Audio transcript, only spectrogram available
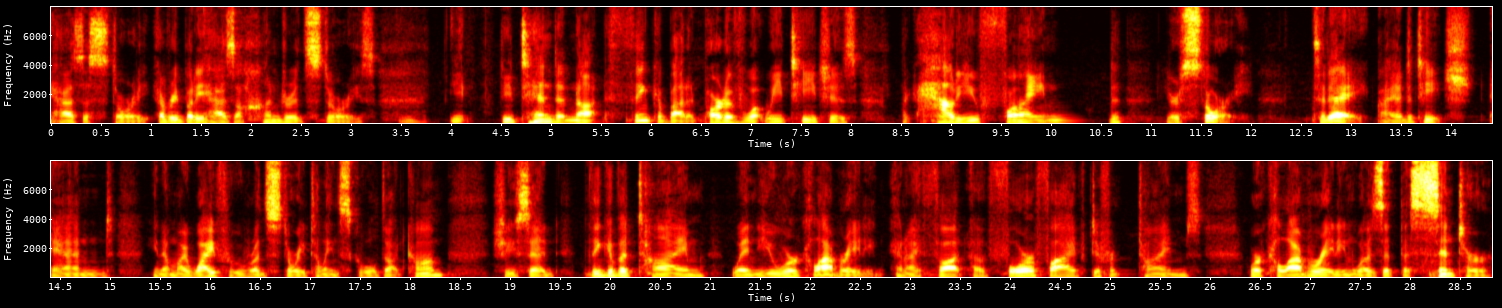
has a story. Everybody has a hundred stories. Mm. You, you tend to not think about it. Part of what we teach is like, how do you find your story? Today, I had to teach, and you know, my wife, who runs storytellingschool.com, she said, think of a time when you were collaborating. And I thought of four or five different times where collaborating was at the center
